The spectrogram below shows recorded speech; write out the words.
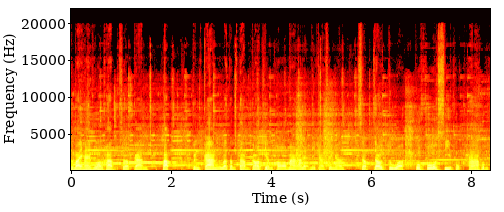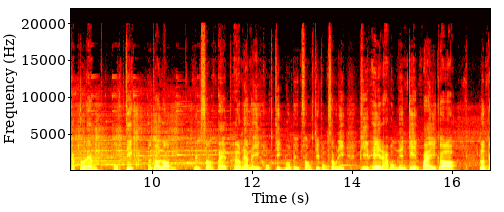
สบายหายห่วงครับสำหรับการปรับ กลางๆ หรือว่าต่ำๆก็เพียงพอมากอะแหละในการใช้งานสำหรับเจ้าตัว Poco C65 ผมกับตัวแรม6 g b แล้วก็ลอม128 เพิ่มแรมได้อีก6 g b รวมเป็น12 g b ผมสำหรับวันนี้ p p นะครับผมเล่นเกมไปก็ลดไป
